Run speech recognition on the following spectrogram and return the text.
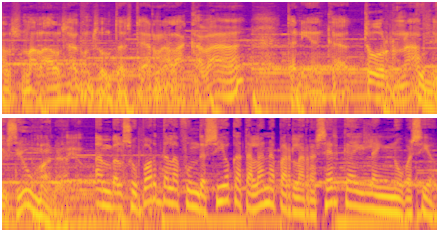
els malalts a consulta externa a l'acabar tenien que tornar Condició humana. amb el suport de la Fundació Catalana per la Recerca i la Innovació.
